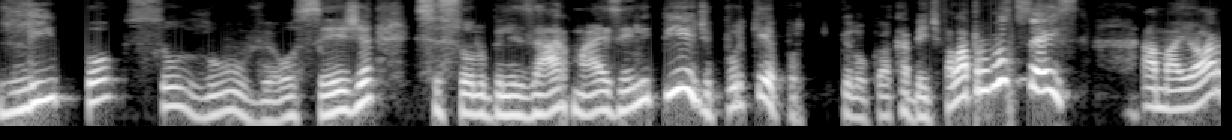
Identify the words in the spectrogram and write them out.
lipossolúvel, ou seja, se solubilizar mais em lipídio. Por quê? Por, pelo que eu acabei de falar para vocês. A maior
